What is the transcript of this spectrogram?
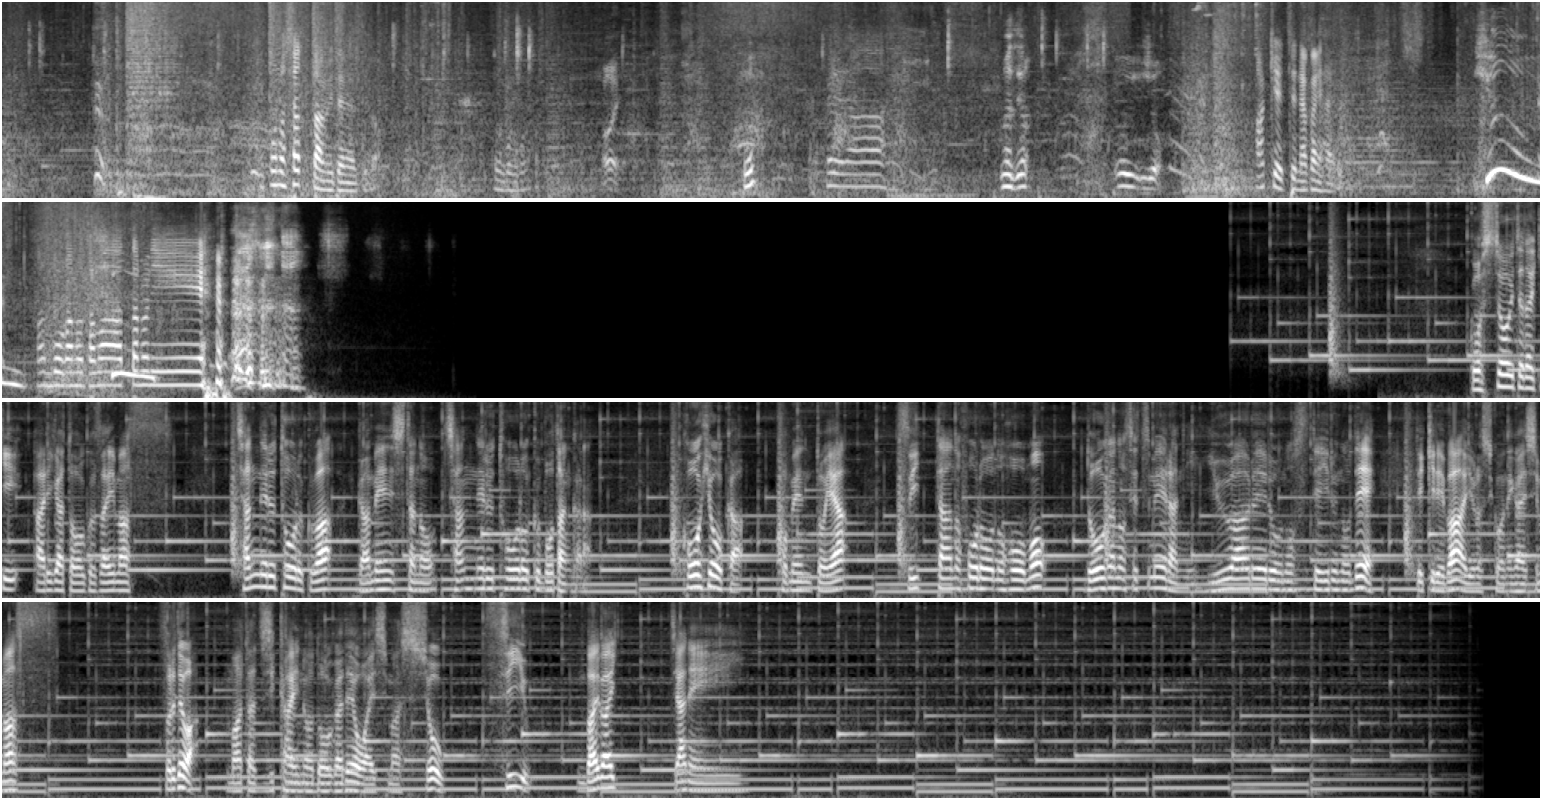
このシャッターみたいなやつがどこどこおいええな待ってよ。おいしょ。開けて中に入るヒューンハンボガーの弾あったのに ご視聴いただきありがとうございます。チャンネル登録は画面下のチャンネル登録ボタンから。高評価、コメントや Twitter のフォローの方も動画の説明欄に URL を載せているので、できればよろしくお願いします。それではまた次回の動画でお会いしましょう。See you! バイバイじゃあねー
